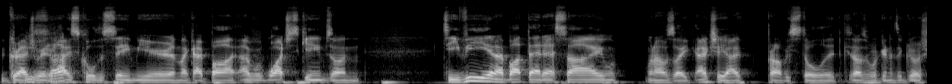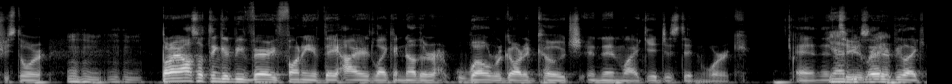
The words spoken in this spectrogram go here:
we graduated high school the same year and like I bought I would watch his games on TV and I bought that SI when I was like actually I probably stole it because I was working at the grocery store. Mm-hmm, But I also think it'd be very funny if they hired like another well-regarded coach and then like it just didn't work. And then Yeah, two years later, it'd be like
